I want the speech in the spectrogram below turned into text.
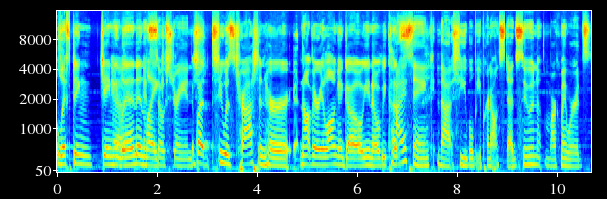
uplifting Jamie Yeah. Lynn and it's like so strange. but she was trashing her not very long ago, you know, because I think that she will be pronounced dead soon. Mark my words.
